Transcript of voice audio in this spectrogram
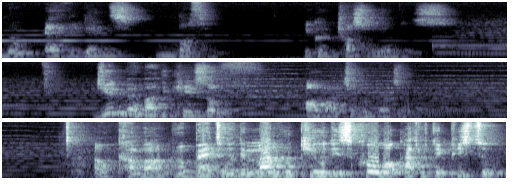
no evidence, nothing. You can trust me on this. Do you remember the case of Almighty Roberto? Oh, come on, Roberto, the man who killed his co-workers with a pistol.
